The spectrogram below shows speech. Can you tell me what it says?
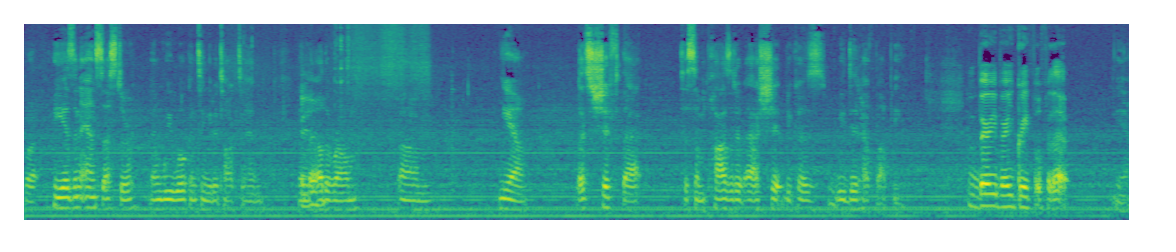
But he is an ancestor, and we will continue to talk to him in the other realm. Um, yeah, let's shift that to some positive ass shit because we did have Papi. I'm very, very grateful for that. Yeah.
